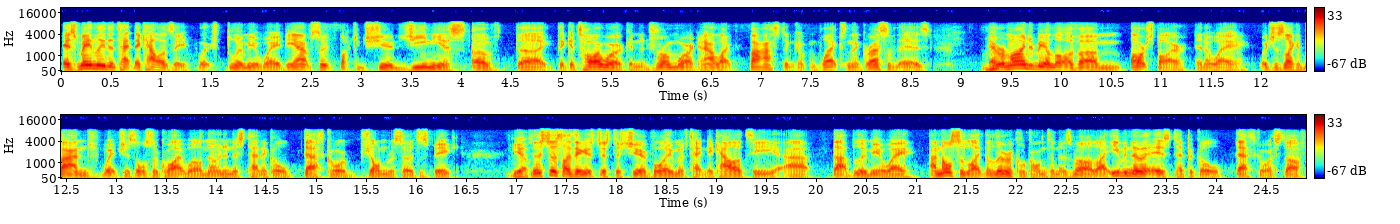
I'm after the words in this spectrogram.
It's mainly the technicality which blew me away. The absolute fucking sheer genius of the the guitar work and the drum work and how like fast and complex and aggressive it is. It Mhm. reminded me a lot of um Archspire in a way, which is like a band which is also quite well known in this technical deathcore genre, so to speak. Yeah. So it's just I think it's just the sheer volume of technicality uh, that blew me away, and also like the lyrical content as well. Like even though it is typical deathcore stuff,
